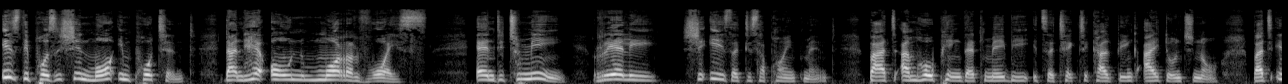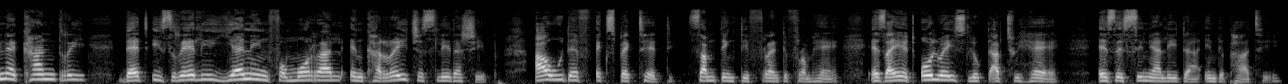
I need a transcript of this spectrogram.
Is the position more important than her own moral voice? And to me, really, she is a disappointment. But I'm hoping that maybe it's a tactical thing. I don't know. But in a country that is really yearning for moral and courageous leadership, I would have expected something different from her, as I had always looked up to her as a senior leader in the party.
